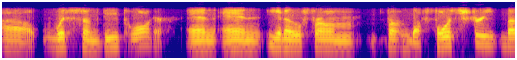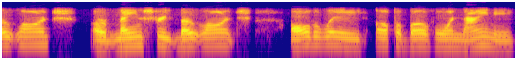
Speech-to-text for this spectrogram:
uh, with some deep water, and and you know from from the Fourth Street boat launch or Main Street boat launch all the way up above 190,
